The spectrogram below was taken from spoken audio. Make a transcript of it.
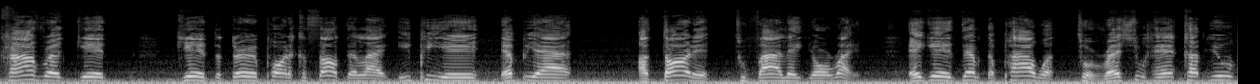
Congress get get the third party consultant like EPA, FBI, authority to violate your right. It gives them the power to arrest you, handcuff you,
